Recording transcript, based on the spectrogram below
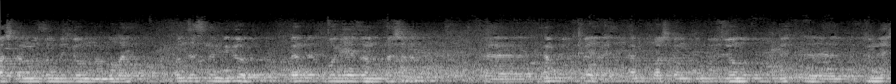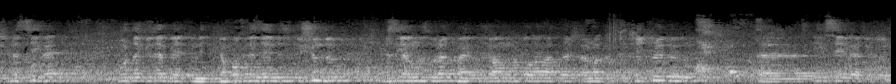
başkanımızın vizyonundan dolayı öncesinden biliyordum. Ben de bu heyecanı taşıdım. E, hem Lütfü Bey'le hem başkanımızın vizyonu e, bütünleşmesiyle burada güzel bir etkinlik yapabileceğimizi düşündüm. Bizi yalnız bırakmayın. Şu an burada olan arkadaşlarıma da teşekkür ediyorum. E, iyi seyirler diliyorum.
